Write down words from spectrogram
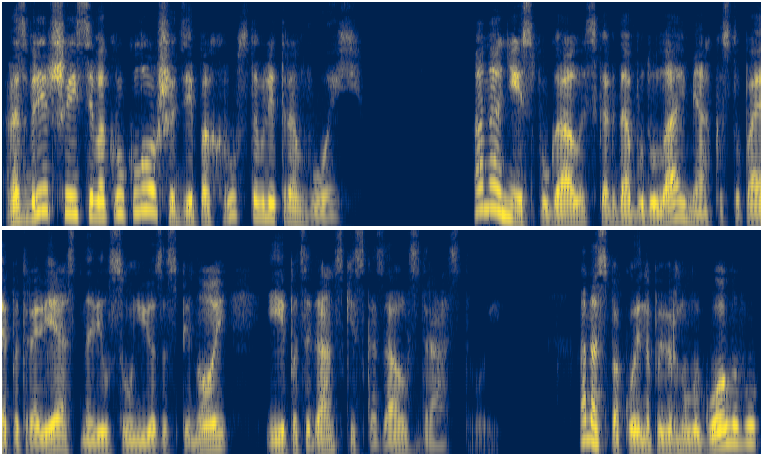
Разбредшиеся вокруг лошади похрустывали травой. Она не испугалась, когда Будулай, мягко ступая по траве, остановился у нее за спиной и по-цыгански сказал «Здравствуй». Она спокойно повернула голову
